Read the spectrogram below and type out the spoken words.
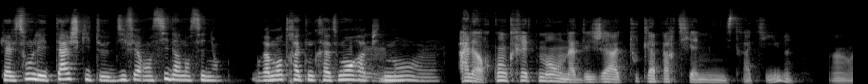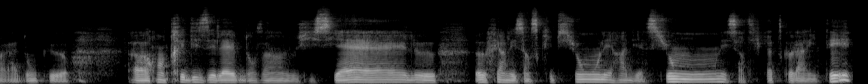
quelles sont les tâches qui te différencient d'un enseignant? Vraiment très concrètement, rapidement. euh. Alors concrètement, on a déjà toute la partie administrative. hein, voilà, donc euh, euh, rentrer des élèves dans un logiciel, faire les inscriptions, les radiations, les certificats de scolarité.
